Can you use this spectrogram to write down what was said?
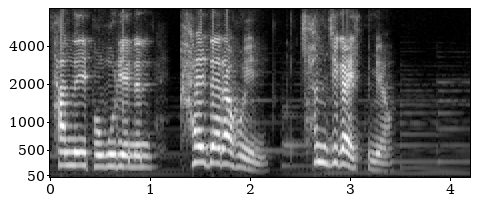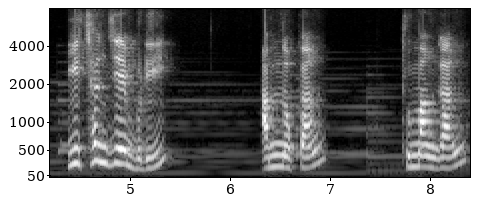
산의 봉우리에는 칼데라 호인 천지가 있으며 이 천지의 물이 압록강, 두만강,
